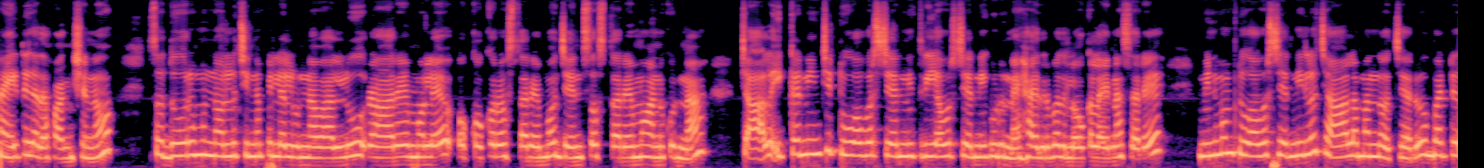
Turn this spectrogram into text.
నైట్ కదా ఫంక్షన్. సో దూరం ఉన్న వాళ్ళు చిన్నపిల్లలు ఉన్న వాళ్ళు రారేమోలే ఒక్కొక్కరు వస్తారేమో జెంట్స్ వస్తారేమో అనుకున్నా చాలా ఇక్కడ నుంచి two hours journey three hours journey కూడా ఉన్నాయి. హైదరాబాద్ లోకల్ అయినా సరే మినిమం టూ అవర్స్ జర్నీలో చాలా మంది వచ్చారు. బట్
